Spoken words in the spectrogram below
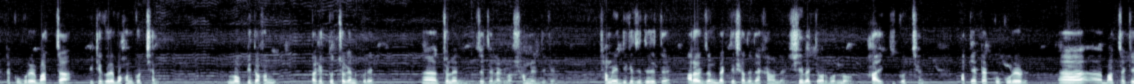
একটা কুকুরের বাচ্চা পিঠে করে বহন করছেন? লোকটি তখন তাকে তুচ্ছ জ্ঞান করে চলে যেতে লাগল সামনের দিকে। সামনের দিকে যেতে যেতে আরও একজন ব্যক্তির সাথে দেখা হলে সেই ব্যক্তি আবার বলল, হাই, কি করছেন? আপনি একটা কুকুরের বাচ্চাকে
